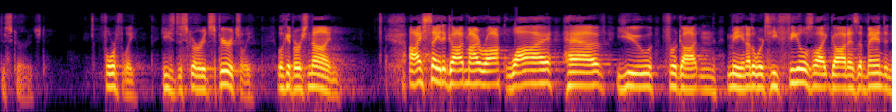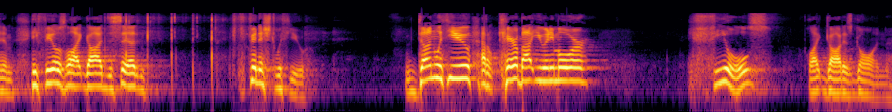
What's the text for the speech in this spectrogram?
discouraged. Fourthly, he's discouraged spiritually. Look at verse 9. I say to God, my rock, why have you forgotten me? In other words, he feels like God has abandoned him. He feels like God said, finished with you. done with you. I don't care about you anymore. He feels like God is gone.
